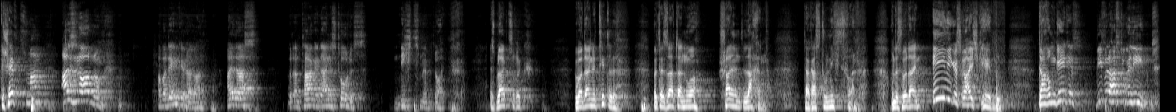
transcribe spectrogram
Geschäftsmann. Alles in Ordnung. Aber denke daran, all das wird am Tage deines Todes nichts mehr bedeuten. Es bleibt zurück. Über deine Titel wird der Satan nur schallend lachen. Da hast du nichts von. Und es wird ein ewiges Reich geben. Darum geht es Wie viel hast du geliebt?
